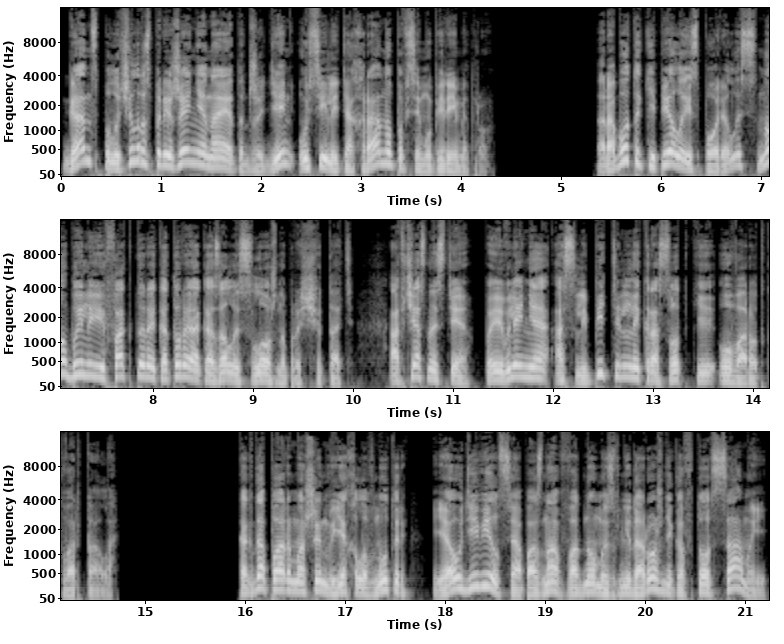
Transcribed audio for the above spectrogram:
Ганс получил распоряжение на этот же день усилить охрану по всему периметру. Работа кипела и спорилась, но были и факторы, которые оказалось сложно просчитать, а в частности, появление ослепительной красотки у ворот квартала. Когда пара машин въехала внутрь, я удивился, опознав в одном из внедорожников тот самый,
